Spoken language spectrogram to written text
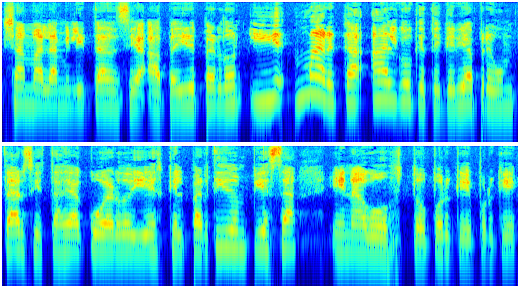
llama a la militancia a pedir perdón y marca algo que te quería preguntar si estás de acuerdo y es que el partido empieza en agosto. ¿Por qué? Porque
